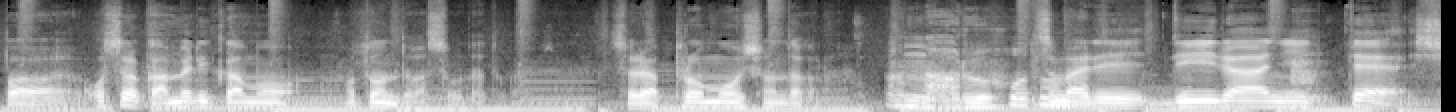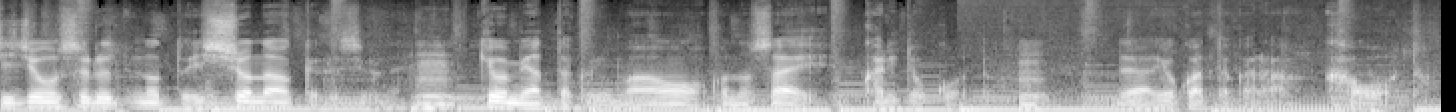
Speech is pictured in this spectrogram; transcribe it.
パはおそらくアメリカもほとんどはそうだと思いますそれはプロモーションだから。あなるほど。つまりディーラーに行って試乗するのと一緒なわけですよね、うん。興味あった車をこの際借りとこうと、うん。でよかったから買おうと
